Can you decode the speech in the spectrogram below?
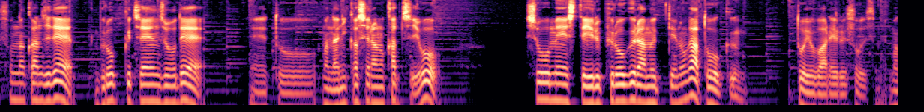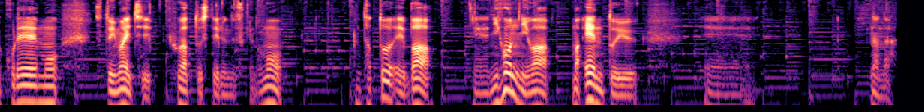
そんな感じでブロックチェーン上で、えーとまあ、何かしらの価値を証明しているプログラムっていうのがトークンと呼ばれるそうですね。まあ、これもちょっといまいちふわっとしているんですけども例えば、えー、日本には、まあ、円という、えなんだ？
